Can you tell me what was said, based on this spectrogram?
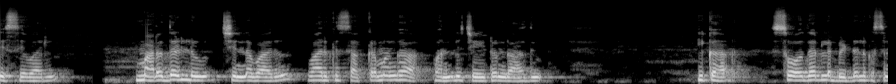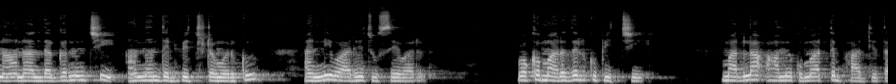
చేసేవారు. మరదళ్ళు చిన్నవారు వారికి సక్రమంగా పనులు చేయటం రాదు. ఇక సోదరుల బిడ్డలకు స్నానాల దగ్గర నుంచి అన్నం తినిపించటం వరకు అన్నీ వారే చూసేవారు. ఒక మరదలకు పిచ్చి మరలా ఆమె కుమార్తె బాధ్యత.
